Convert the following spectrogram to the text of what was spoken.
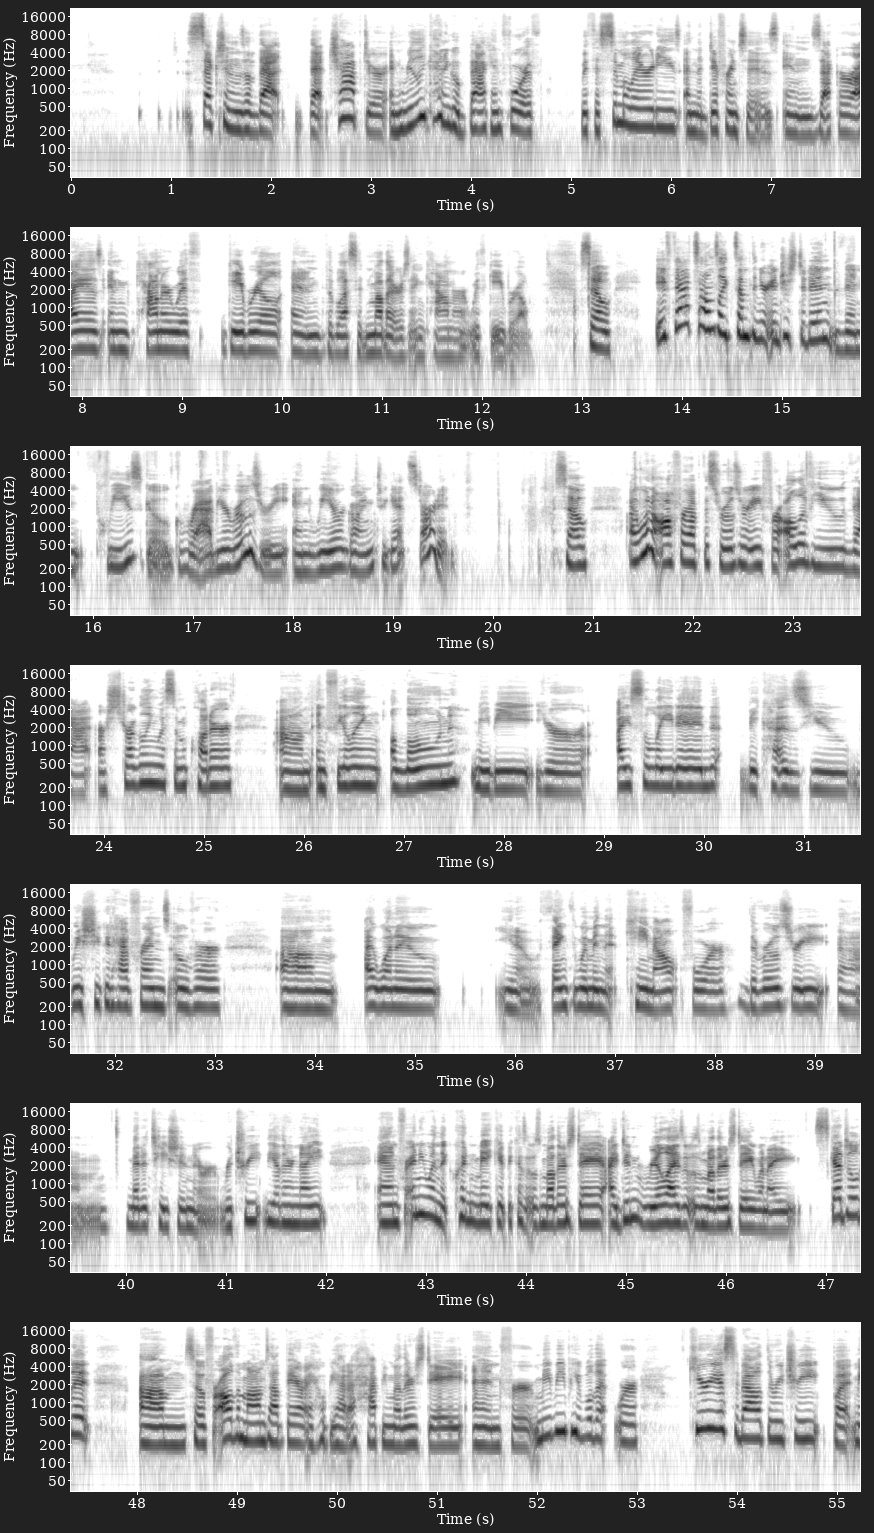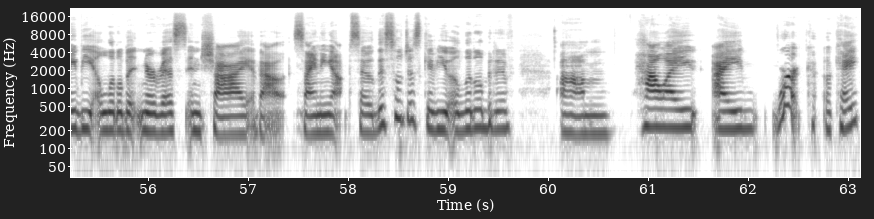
sections of that that chapter and really kind of go back and forth with the similarities and the differences in Zechariah's encounter with Gabriel and the Blessed Mother's encounter with Gabriel. So, if that sounds like something you're interested in, then please go grab your rosary and we are going to get started. So, I want to offer up this rosary for all of you that are struggling with some clutter um, and feeling alone. Maybe you're isolated because you wish you could have friends over. Um, I want to, you know, thank the women that came out for the rosary um, meditation or retreat the other night. And for anyone that couldn't make it because it was Mother's Day, I didn't realize it was Mother's Day when I scheduled it. Um, so for all the moms out there, I hope you had a happy Mother's Day. And for maybe people that were curious about the retreat, but maybe a little bit nervous and shy about signing up. So this will just give you a little bit of um, how I I work. Okay,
